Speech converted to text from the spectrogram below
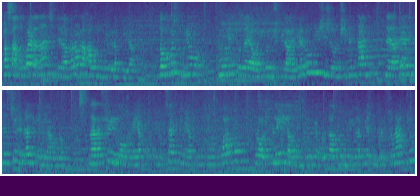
passando poi all'analisi della parola autobiografia. Dopo questo primo momento teorico di sfilare, gli alunni si sono cimentati nella realizzazione pratica di auto. Narrazioni come mi racconti in un set, mi racconti in un quadro, roleplay, l'autobiografia di un personaggio,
